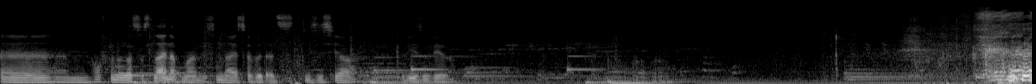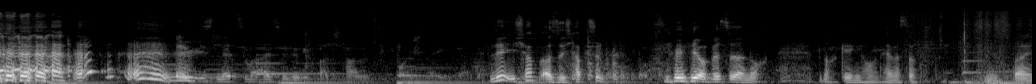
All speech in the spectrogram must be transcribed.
Ähm, hoffen nur, dass das Line-Up mal ein bisschen nicer wird, als dieses Jahr gewesen wäre. Irgendwie das letzte Mal, als wir so gequatscht haben, ist die voll schnell gegangen. Nee, ich hab, also ich hab schon. Wie oft willst du da noch, noch gegenhauen? Hä, was doch? Ich bin jetzt bei.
